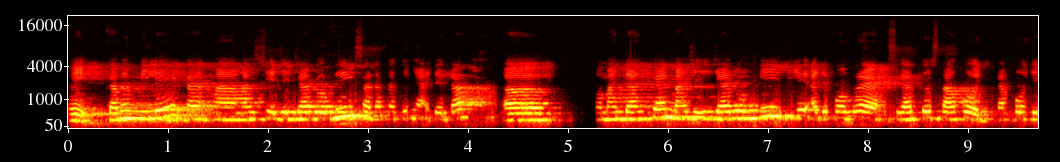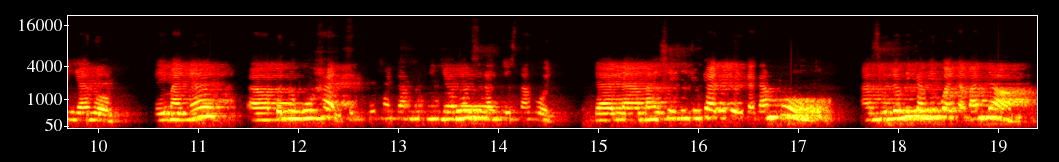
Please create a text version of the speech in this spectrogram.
Baik, kami memilih uh, Masjid Jarum ni salah satunya adalah uh, memandangkan Masjid Jarum ni dia ada program 100 tahun Kampung Jarum. Dari mana uh, penubuhan, penubuhan Kampung Jarum 100 tahun. Dan uh, masjid ni juga duduk dekat kampung. Uh, sebelum ni kami buat kat bandar.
